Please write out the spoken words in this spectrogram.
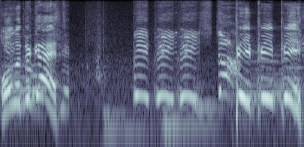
Он убегает. Пи-пи-пи.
